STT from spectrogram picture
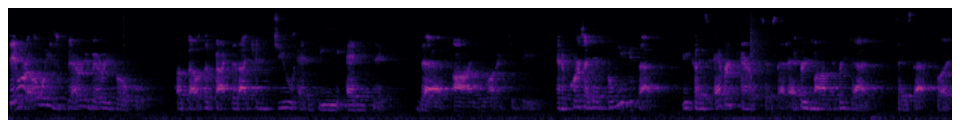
They were always very very vocal about the fact that I can do and be anything that I wanted to be. And of course, I didn't believe that because every parent says that, every mom, every dad says that. But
